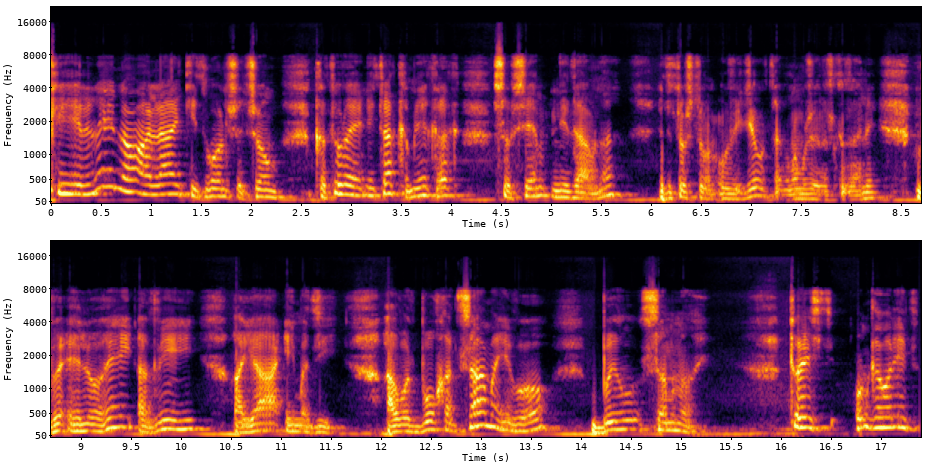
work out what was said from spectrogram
киельнейно алай китвон шечом, которое не так ко мне, как совсем недавно. Это то, что он увидел, так нам уже рассказали. В Элохей ави а я имади. А вот Бог отца моего был со мной. То есть он говорит,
